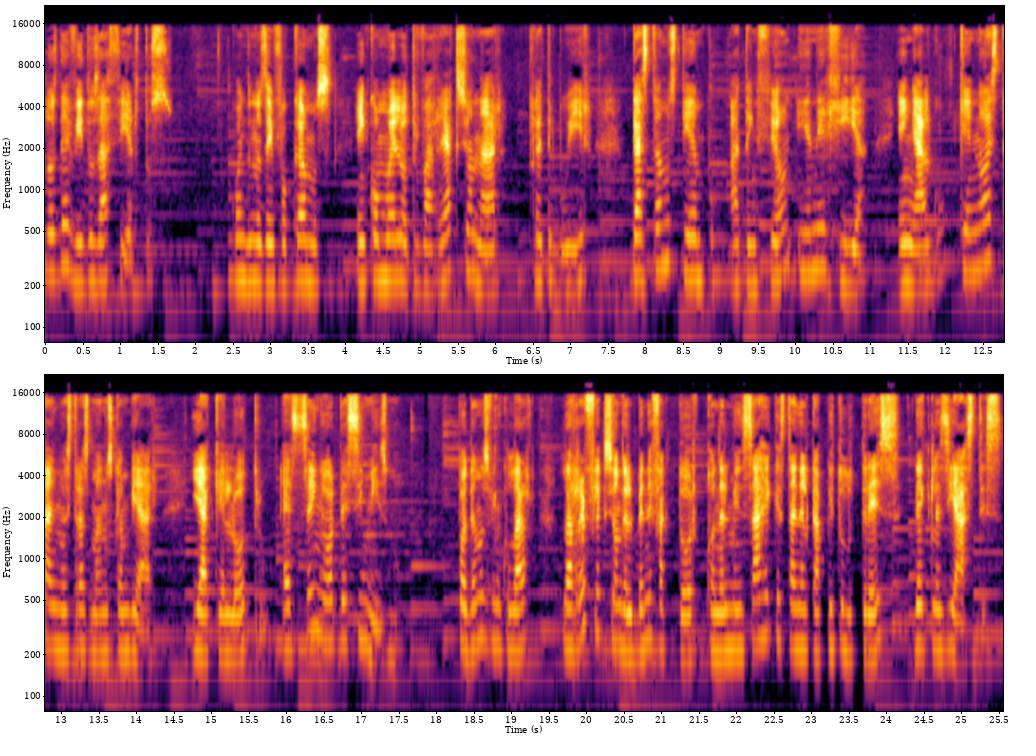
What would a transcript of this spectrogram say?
os devidos acertos. Quando nos enfocamos em como o outro vai reaccionar, retribuir, gastamos tempo, atenção e energia em algo que não está em nossas mãos cambiar, e aquele outro é senhor de si mesmo. Podemos vincular a reflexão do benefactor com o mensaje que está no capítulo 3 de Eclesiastes,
